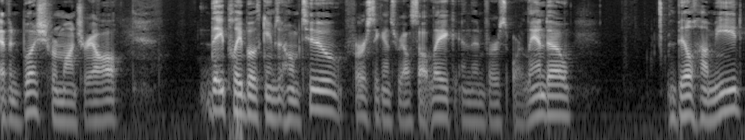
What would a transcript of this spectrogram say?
Evan Bush from Montreal. They play both games at home too. First against Real Salt Lake and then versus Orlando. Bill Hamid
